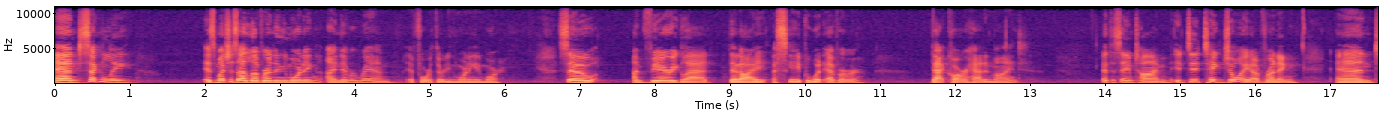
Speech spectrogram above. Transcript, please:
And secondly, as much as I love running in the morning, I never ran at 4:30 in the morning anymore. So I'm very glad that I escaped whatever that car had in mind. At the same time, it did take joy of running. And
